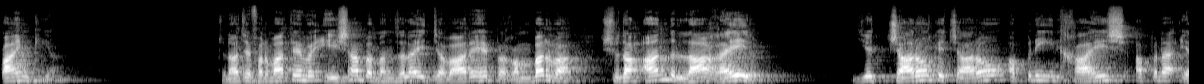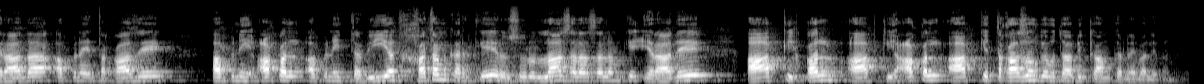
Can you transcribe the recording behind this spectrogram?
قائم کیا۔ چنانچہ فرماتے ہیں وہ ایشا ب منزلہ جوار پیغمبر و شدہ اند لا غیر یہ چاروں کے چاروں اپنی خواہش، اپنا ارادہ، اپنے تقاضے، اپنی عقل، اپنی طبیعت ختم کر کے رسول اللہ صلی اللہ علیہ وسلم کے ارادے آپ کی قلب، آپ کی عقل، آپ کے تقاضوں کے مطابق کام کرنے والے بن گئے۔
